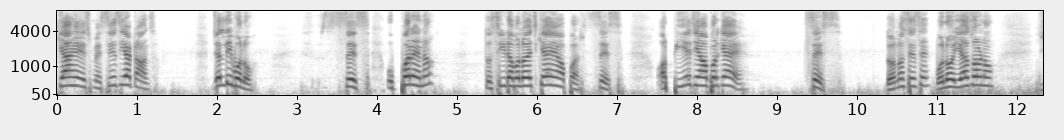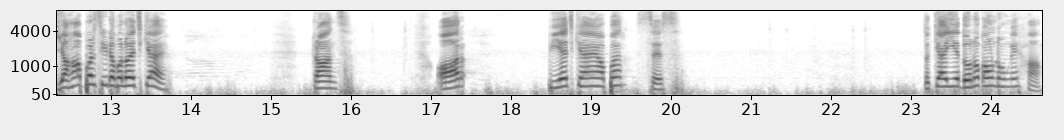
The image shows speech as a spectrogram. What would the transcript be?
क्या है इसमें? सिस या ट्रांस जल्दी बोलो। सिस ऊपर है ना? तो सी डबल ओ एच क्या है यहाँ पर? सिस और पी एच यहाँ पर क्या है? सिस दोनों सिस है? बोलो यस और नो यहाँ पर सी डबल ओ एच क्या है? ट्रांस और पीएच क्या है यहाँ पर? सिस तो क्या ये दोनों काउंट होंगे? हाँ.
